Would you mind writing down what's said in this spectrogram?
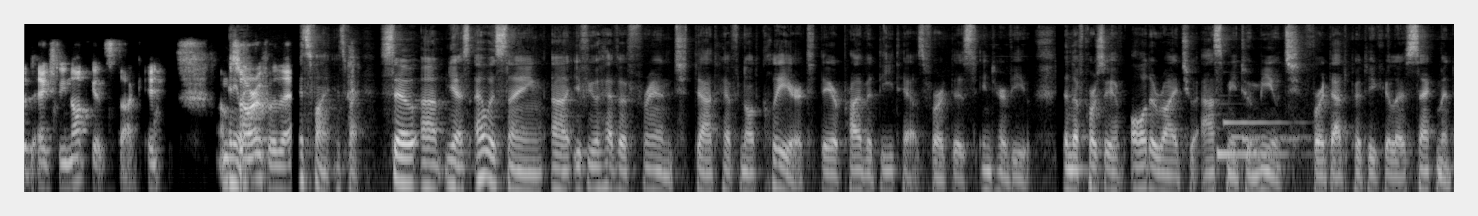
should actually not get stuck. It, I'm Anyway. sorry for that. It's fine. It's fine. So um, yes, I was saying, uh, if you have a friend that have not cleared their private details for this interview, then of course you have all the right to ask me to mute for that particular segment.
